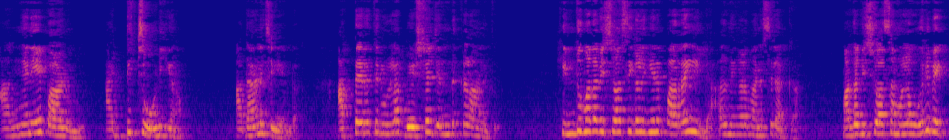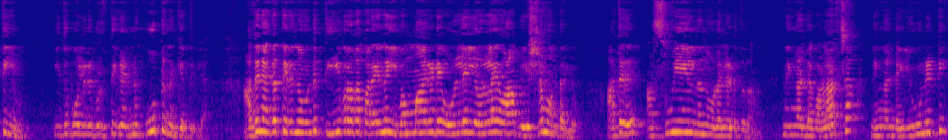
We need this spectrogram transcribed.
അങ്ങനെ പാടുള്ളൂ. അടിച്ചോടിക്കണം. അതാണ് ചെയ്യേണ്ടത്. അത്തരത്തിലുള്ള വിഷജന്തുക്കളാണിത്. ഹിന്ദുമത വിശ്വാസികൾ ഇങ്ങനെ പറയില്ല. അത് നിങ്ങൾ മനസ്സിലാക്കുക. മതവിശ്വാസമുള്ള ഒരു വ്യക്തിയും ഇതുപോലൊരു വൃത്തികേടിന് കൂട്ടു നിൽക്കത്തില്ല. അതിനകത്തിരുന്നുകൊണ്ട് തീവ്രത പറയുന്ന ഇവന്മാരുടെ ഉള്ളിലുള്ള ആ വിഷമുണ്ടല്ലോ. അത് അസൂയയിൽ നിന്ന് ഉടലെടുത്തതാണ്. നിങ്ങളുടെ വളർച്ച നിങ്ങളുടെ യൂണിറ്റി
